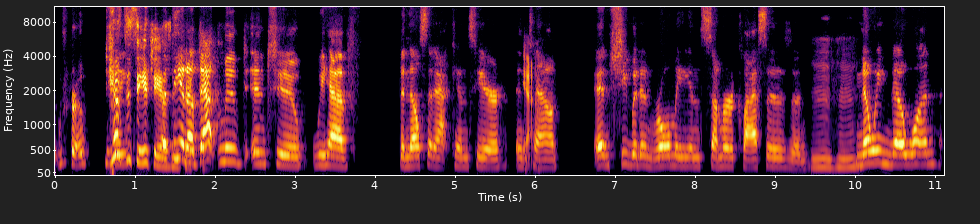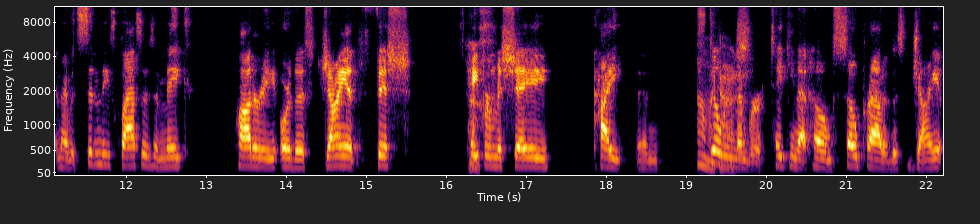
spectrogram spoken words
rope. You have to see if she has. But you know, pictures. that moved into we have the Nelson Atkins here in Yeah. town, and she would enroll me in summer classes and Mhm. knowing no one and i would sit in these classes and make pottery or this giant fish paper mache kite and Oh still gosh. remember taking that home so proud of this giant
